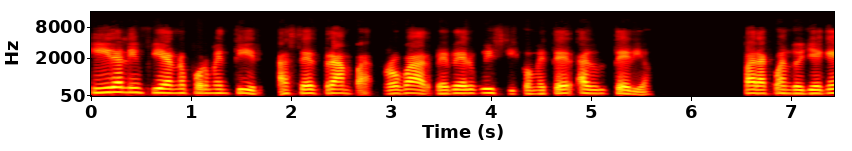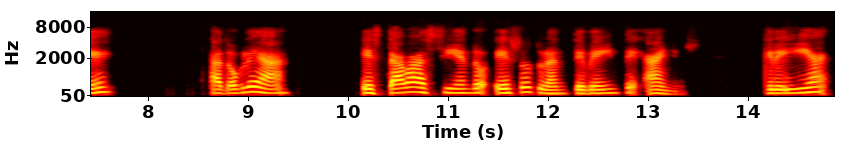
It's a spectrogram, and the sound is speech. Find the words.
Ir al infierno por mentir, hacer trampa, robar, beber whisky, cometer adulterio. Para cuando llegué a doble A, estaba haciendo eso durante 20 años. Creía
